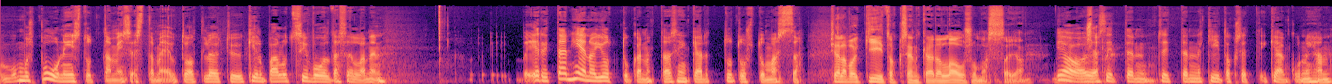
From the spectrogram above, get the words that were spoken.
muun muassa puun istuttamisesta. Meillä tuolta löytyy kilpailut sivuilta sellainen erittäin hieno juttu. Kannattaa siihen käydä tutustumassa. Siellä voi kiitoksen käydä lausumassa ja Joo, ja sitten, sitten ne kiitokset ikään kuin ihan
